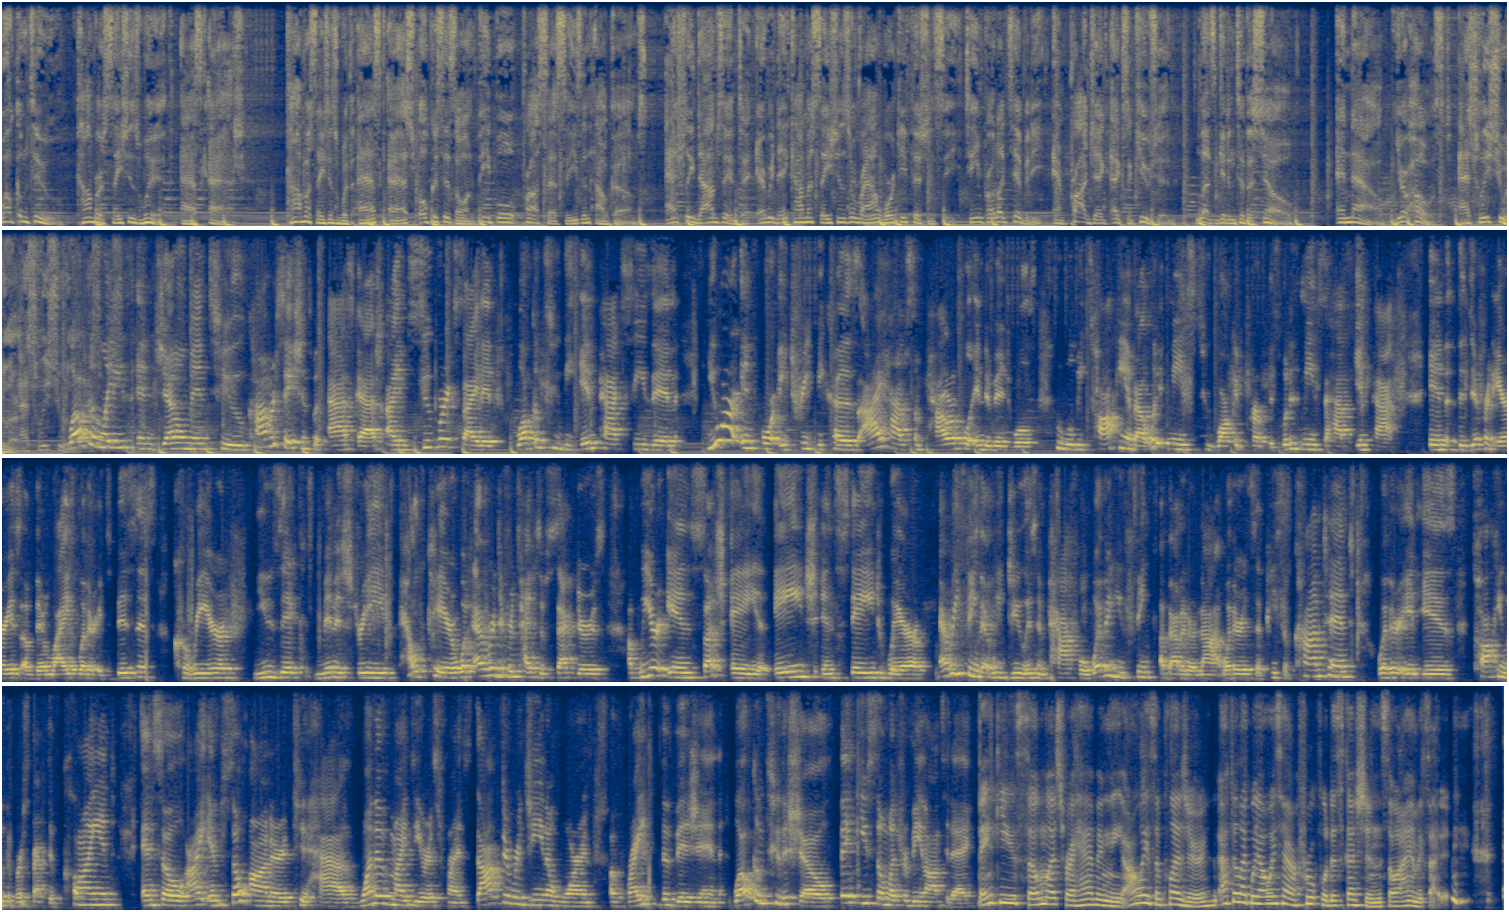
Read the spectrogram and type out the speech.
Welcome to Conversations with Ask Ash. Conversations with Ask Ash focuses on people, processes, and outcomes. Ashley dives into everyday conversations around work efficiency, team productivity, and project execution. Let's get into the show. And now, your host, Ashley Schuler. Ashley Schuler. Welcome, ladies and gentlemen, to Conversations with Ask Ash. I am super excited. Welcome to the Impact season. You are in for a treat because I have some powerful individuals who will be talking about what it means to walk in purpose, what it means to have impact in the different areas of their life, whether it's business, career, music, ministry, healthcare, whatever different types of sectors. We are in such a age and stage where everything that we do is impactful, whether you think about it or not, whether it's a piece of content, whether it is talking with a prospective client. And so I am so honored to have one of my dearest friends, Dr. Regina Warren of Write the Vision. Welcome to the show. Thank you so much for being on today. Thank you so much for having me. Always a pleasure. I feel like we always have fruitful discussions, so I am excited.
